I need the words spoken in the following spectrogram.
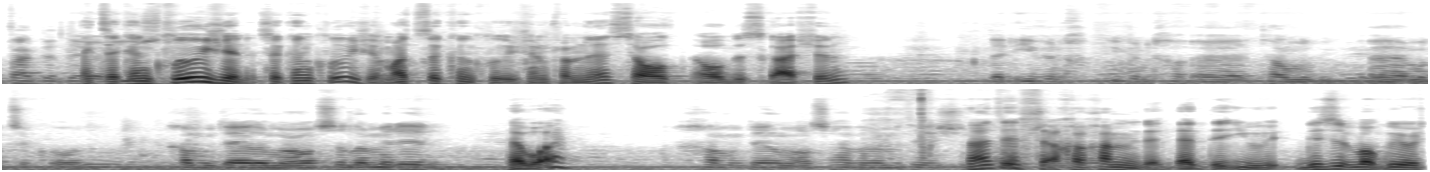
The fact that It's a to- conclusion. It's a conclusion. What's the conclusion from this whole, whole discussion? That even even uh, Talmud, uh, what's it called? Hamudalim are also limited. That what? Hamudalim also have a limitation. Not this uh, that, that, that you. This is what we were.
